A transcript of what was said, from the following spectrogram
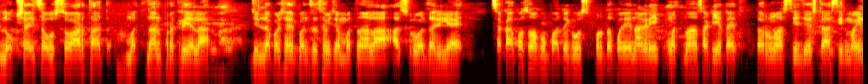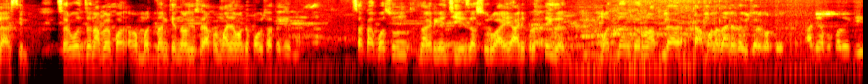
लोकशाहीचा उत्सव अर्थात मतदान प्रक्रियेला जिल्हा परिषद पंचायत समितीच्या मतदानाला आज सुरुवात झालेली आहे. सकाळपासून आपण पाहतो की उत्स्फूर्तपणे नागरिक मतदानासाठी येत आहेत. तरुण असतील ज्येष्ठ असतील महिला असतील सर्वच जण आपल्या पा- मतदान केंद्रावर दिसत आहे आपण माझ्या मागे पाहू शकता की सकाळपासून नागरिकांची ये जा सुरू आहे आणि प्रत्येकजण मतदान करून आपल्या कामाला जाण्याचा विचार करतोय. आणि आपण पाहतो की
